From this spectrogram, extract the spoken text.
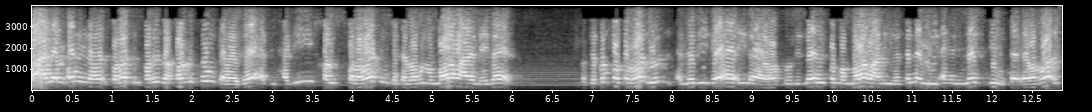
واعلم أن صلاة الفريضة خمس كما جاء في الحديث خمس صلوات كتبهن الله على العباد. وفي قصة الرجل الذي جاء إلى رسول الله صلى الله عليه وسلم من أهل المسجد سائر الرأس.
